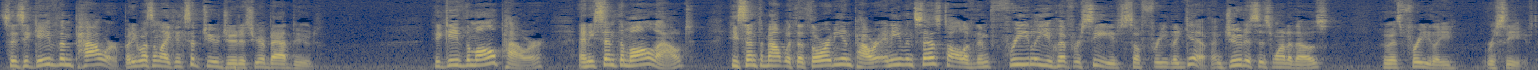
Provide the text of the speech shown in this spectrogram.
says he gave them power, but he wasn't like, except you, Judas, you're a bad dude. He gave them all power, and he sent them all out, He sent them out with authority and power, and he even says to all of them, Freely you have received, so freely give. And Judas is one of those who has freely received.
